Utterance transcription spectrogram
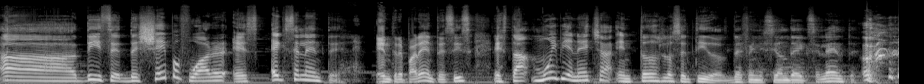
Ah, dice, The Shape of Water es excelente. Entre paréntesis, está muy bien hecha en todos los sentidos. Definición de excelente.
